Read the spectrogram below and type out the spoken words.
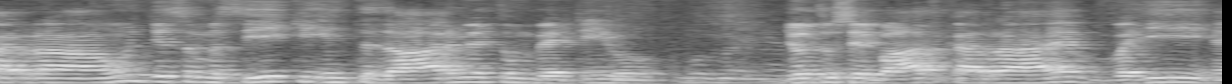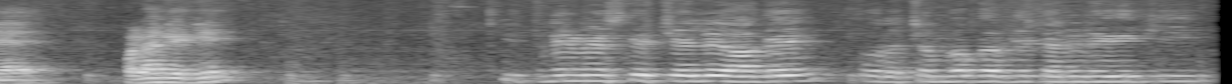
कर रहा हूँ जिस मसीह की इंतज़ार में तुम बैठी हो जो तुझसे बात कर रहा है वही है। पढ़ेंगे के इतने में उसके चेले आ गए और अचंभा करके कहने लगे कि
